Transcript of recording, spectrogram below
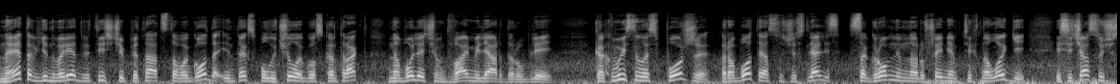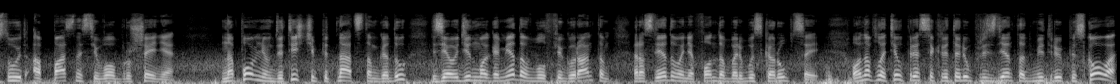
На это в январе 2015 года Интекс получила госконтракт на более чем 2 миллиарда рублей. Как выяснилось позже, работы осуществлялись с огромным нарушением технологий и сейчас существует опасность его обрушения. Напомним, в 2015 году Зиаудин Магомедов был фигурантом расследования Фонда борьбы с коррупцией. Он оплатил пресс-секретарю президента Дмитрию Пескову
